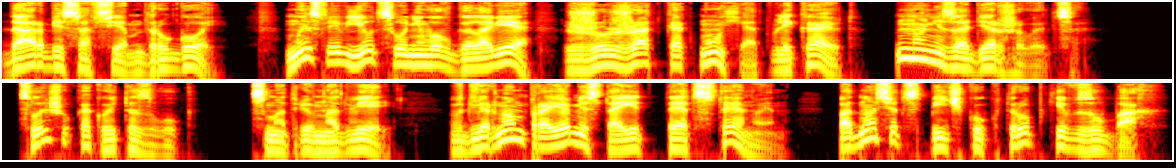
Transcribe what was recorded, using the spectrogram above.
Дарби совсем другой. Мысли вьются у него в голове, жужжат, как мухи, отвлекают, но не задерживаются. Слышу какой-то звук. Смотрю на дверь. В дверном проеме стоит Тед Стэнуэн. Подносит спичку к трубке в зубах.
